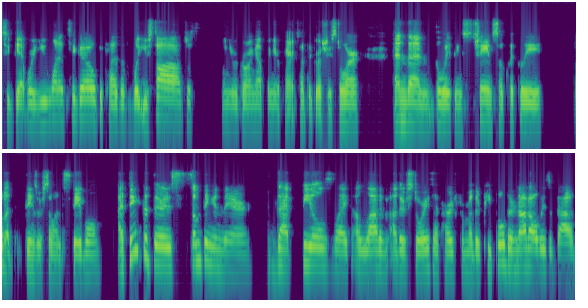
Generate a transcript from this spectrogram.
to get where you wanted to go because of what you saw just when you were growing up and your parents had the grocery store and then the way things changed so quickly but things were so unstable i think that there's something in there that feels like a lot of other stories I've heard from other people. They're not always about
